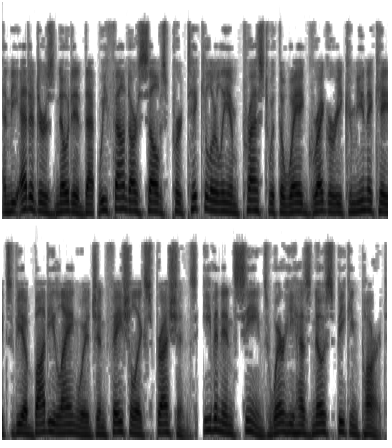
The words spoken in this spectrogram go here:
and the editors noted that we found ourselves particularly impressed with the way Gregory communicates via body language and facial expressions, even in scenes where he has no speaking part.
